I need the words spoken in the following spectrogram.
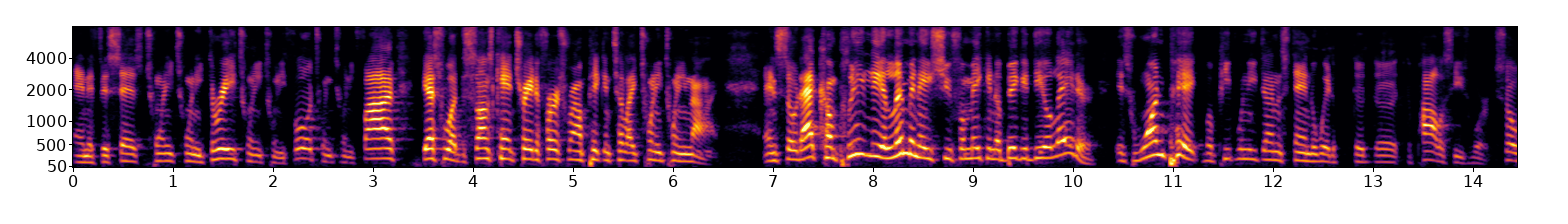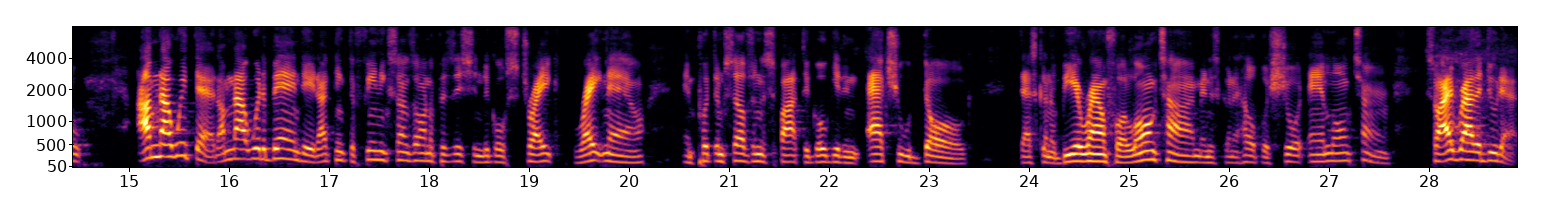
And if it says 2023, 2024, 2025, guess what? The Suns can't trade a first round pick until like 2029. And so that completely eliminates you from making a bigger deal later. It's one pick, but people need to understand the way the, the, the, the policies work. So I'm not with that. I'm not with a band aid. I think the Phoenix Suns are in a position to go strike right now and put themselves in the spot to go get an actual dog that's going to be around for a long time and it's going to help us short and long term. So I'd rather do that.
